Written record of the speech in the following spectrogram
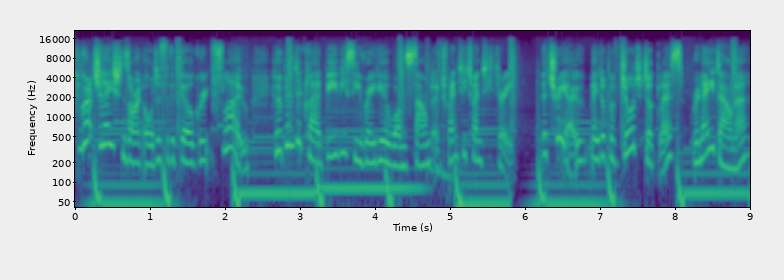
Congratulations are in order for the girl group FLO, who have been declared BBC Radio 1's Sound of 2023. The trio, made up of Jorja Douglas, Renee Downer,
